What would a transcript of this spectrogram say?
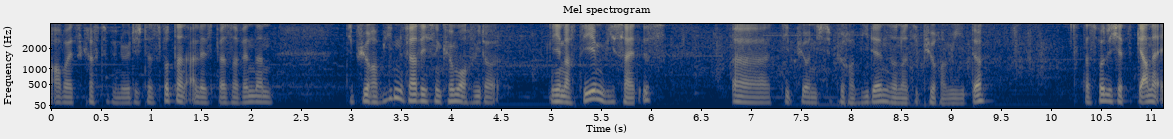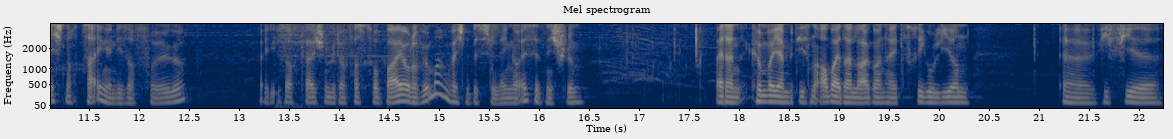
Arbeitskräfte benötigt. Das wird dann alles besser. Wenn dann die Pyramiden fertig sind, können wir auch wieder, je nachdem, wie es halt ist, äh, die Py nicht die Pyramiden, sondern die Pyramide. Das würde ich jetzt gerne echt noch zeigen in dieser Folge. Weil die ist auch gleich schon wieder fast vorbei. Oder wir machen vielleicht ein bisschen länger. Ist jetzt nicht schlimm. Weil dann können wir ja mit diesen Arbeiterlagern halt regulieren, äh, wie viel...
